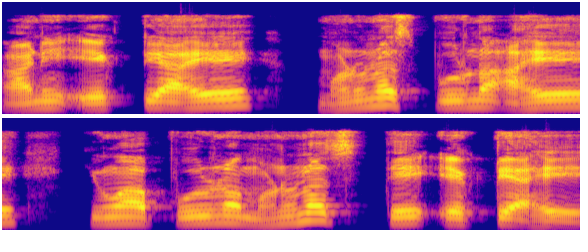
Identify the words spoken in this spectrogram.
आणि एकटे आहे म्हणूनच पूर्ण आहे किंवा पूर्ण म्हणूनच ते एकटे आहे.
